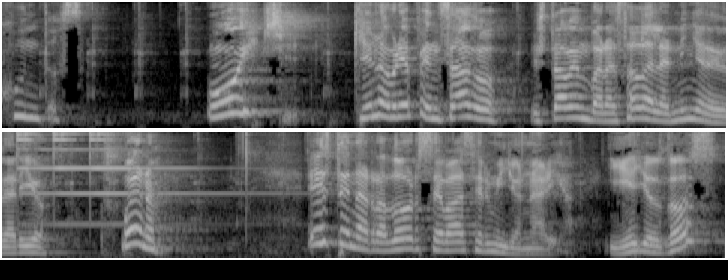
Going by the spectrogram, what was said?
juntos. Uy, ¿quién lo habría pensado? Estaba embarazada la niña de Darío. Bueno, este narrador se va a hacer millonario. Y ellos dos,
